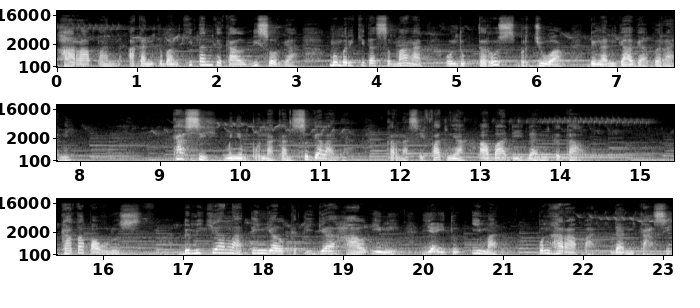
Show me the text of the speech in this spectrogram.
Harapan akan kebangkitan kekal di sorga memberi kita semangat untuk terus berjuang dengan gagah berani. Kasih menyempurnakan segalanya karena sifatnya abadi dan kekal. Kata Paulus, demikianlah tinggal ketiga hal ini, yaitu iman, pengharapan, dan kasih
